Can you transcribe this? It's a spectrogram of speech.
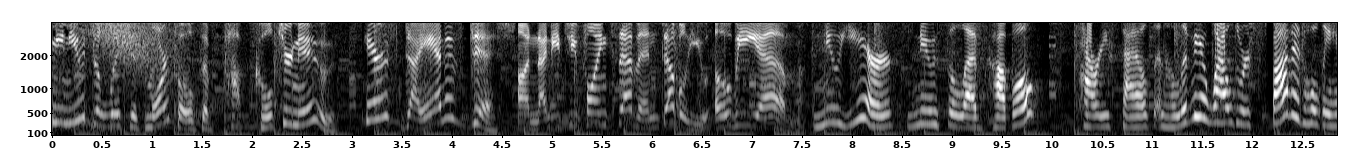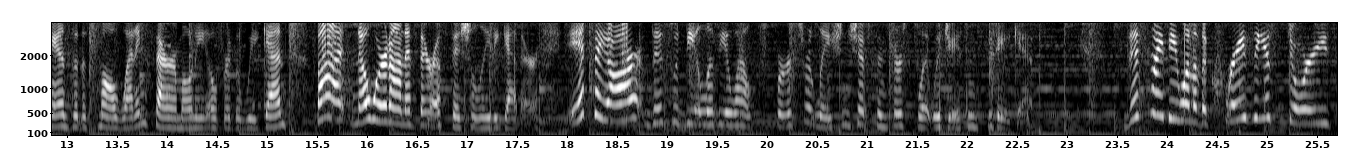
bringing you delicious morsels of pop culture news. Here's Diana's Dish on 92.7 WOBM. New year, new celeb couple. Harry Styles and Olivia Wilde were spotted holding hands at a small wedding ceremony over the weekend, but no word on if they're officially together. If they are, this would be Olivia Wilde's first relationship since her split with Jason Sudeikis. This might be one of the craziest stories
